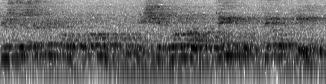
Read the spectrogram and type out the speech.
Jesus se levantou, porque chegou no templo, vê o quê?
